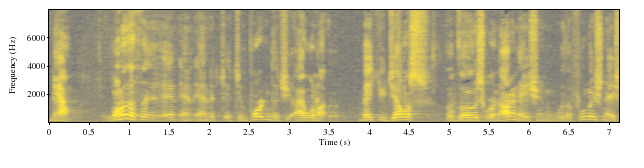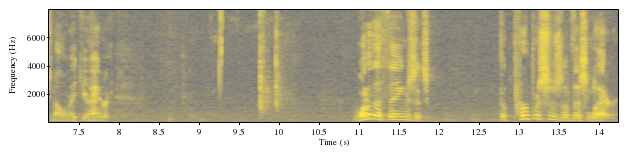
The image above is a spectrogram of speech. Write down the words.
Now, one of the things, and, and, and it's, it's important that you, I will not make you jealous of those who are not a nation. With a foolish nation, I will make you angry. One of the things that's the purposes of this letter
